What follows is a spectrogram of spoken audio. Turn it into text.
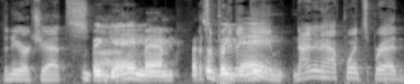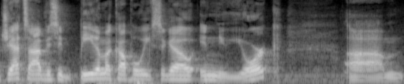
the New York Jets. Big Uh, game, man. That's, that's a, pretty big, game. Nine and a half point spread. Jets obviously beat them a couple weeks ago in New York. Um,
